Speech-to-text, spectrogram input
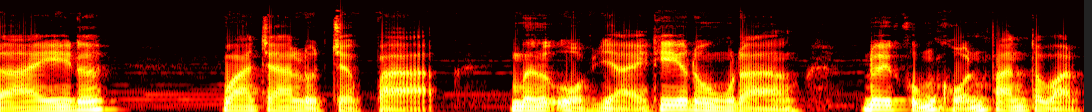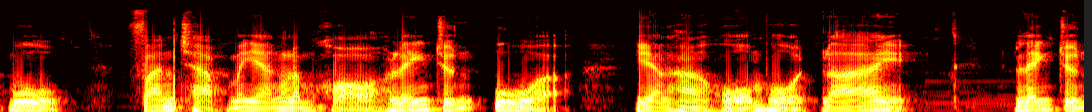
ใดหรือวาจาหลุดจากปาก มืออวบใหญ่ที่รุงราง ด้วยขุมขนพันตวัดวูบฟันฉับมายังลำคอเล้งจุนอ้วอย่างห่างโหมโหดร้าย เล้งจุน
